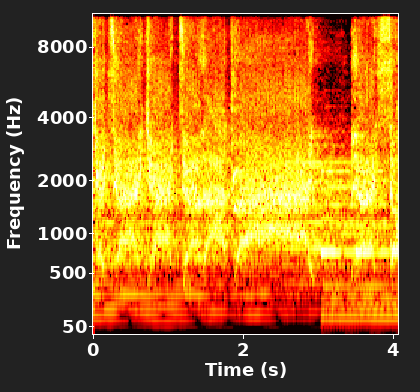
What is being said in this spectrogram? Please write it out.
can take it to the grave. It's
